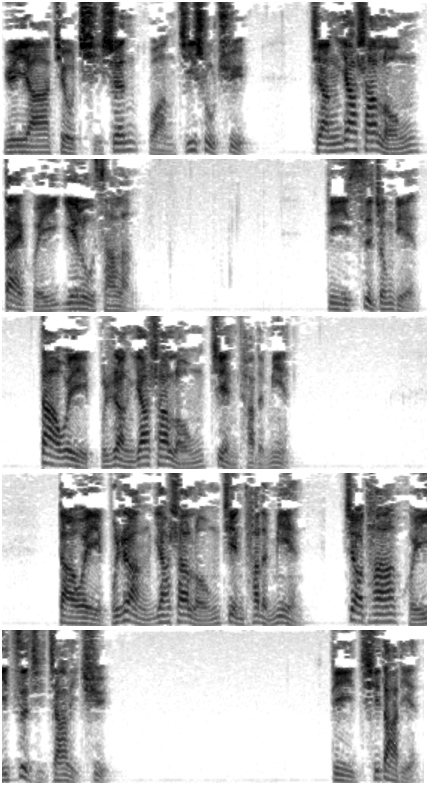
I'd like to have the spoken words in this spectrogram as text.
约押就起身往基述去，将押沙龙带回耶路撒冷。第四终点，大卫不让押沙龙见他的面。大卫不让押沙龙见他的面，叫他回自己家里去。第七大点，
